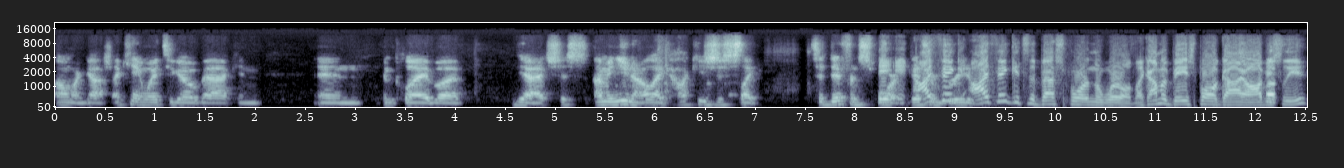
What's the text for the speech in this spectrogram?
oh my gosh, I can't wait to go back and and and play. But yeah, it's just I mean, you know, like hockey's just like it's a different sport, It- it- I think. I think it's the best sport in the world. Like I'm a baseball guy, obviously,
